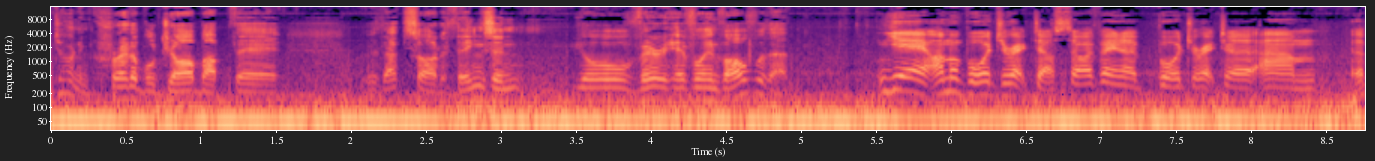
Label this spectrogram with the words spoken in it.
do an incredible job up there with that side of things, and you're very heavily involved with that. Yeah, I'm a board director. So I've been a board director um, uh,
